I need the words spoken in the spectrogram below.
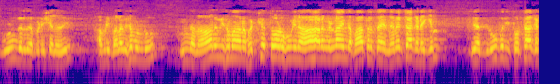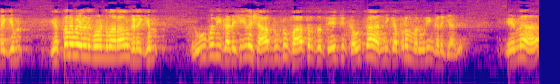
முழுங்கிறது அப்படி சிலது. அப்படி பல விதம் உண்டு. இந்த நாலு விதமான பட்சத்தோட கூடின ஆகாரங்கள்லாம் இந்த பாத்திரத்தை நினைச்சா கிடைக்கும். திரௌபதி தொட்டா கிடைக்கும். எத்தனை பேர்களுக்கு வேண்டுமானாலும் கிடைக்கும். திரௌபதி கடைசியில சாப்பிட்டுட்டு பாத்திரத்தை தேய்ச்சி கவுத்தா அன்னைக்கு அப்புறம் மறுபடியும் கிடைக்காது. ஏன்னா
